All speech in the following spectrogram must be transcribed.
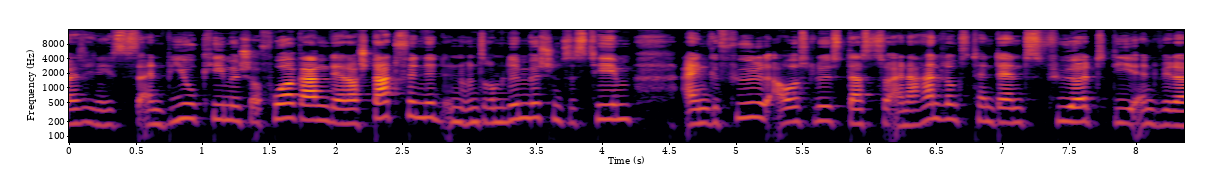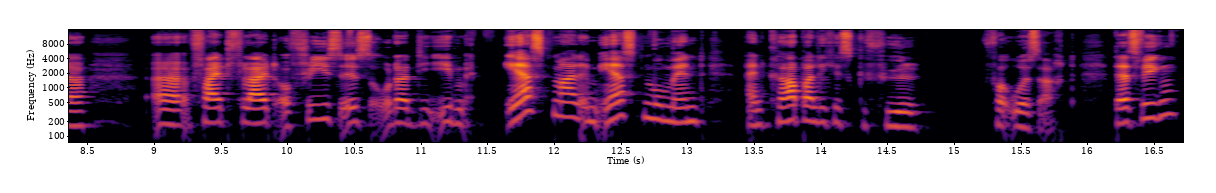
weiß ich nicht, es ist ein biochemischer Vorgang, der da stattfindet in unserem limbischen System, ein Gefühl auslöst, das zu einer Handlungstendenz führt, die entweder äh, Fight, Flight or Freeze ist oder die eben erstmal im ersten Moment ein körperliches Gefühl verursacht. Deswegen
